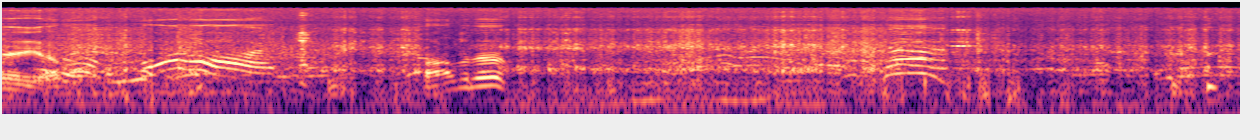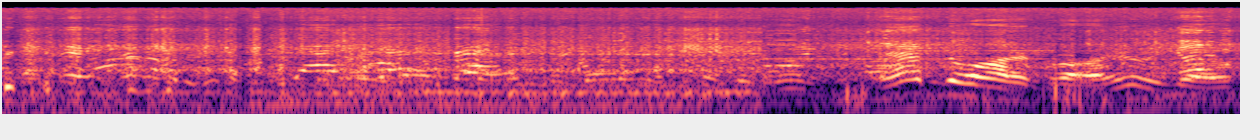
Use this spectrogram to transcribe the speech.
There you go. Pop it up. That's the waterfall. Here we go.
